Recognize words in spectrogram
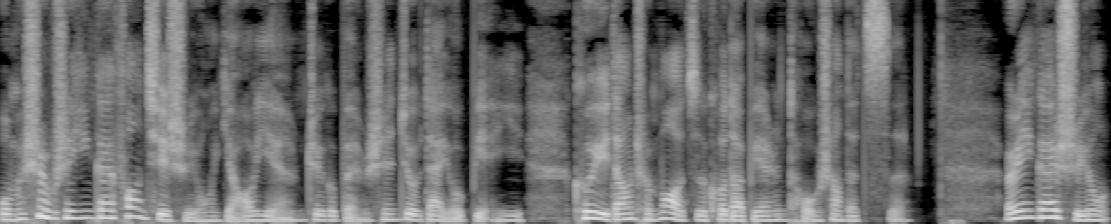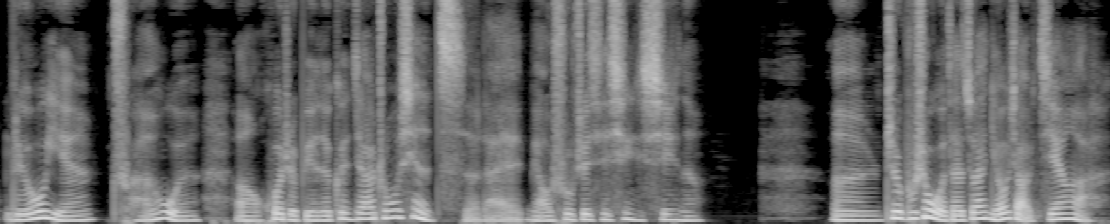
我们是不是应该放弃使用“谣言”这个本身就带有贬义、可以当成帽子扣到别人头上的词，而应该使用“流言”“传闻”嗯或者别的更加中性的词来描述这些信息呢？嗯，这不是我在钻牛角尖啊。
